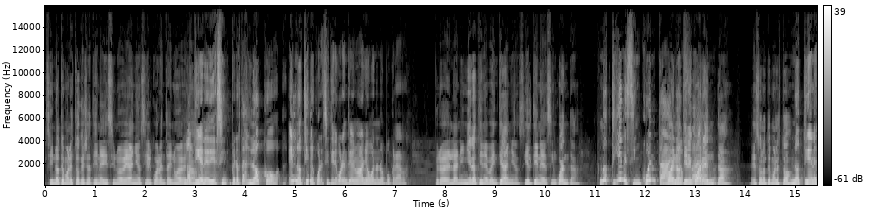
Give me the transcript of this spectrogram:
Sí, no te molestó que ya tiene 19 años y él 49, ¿no? No tiene 19, pero estás loco. Él no tiene, si tiene 49 años, bueno, no puedo creer. Pero la niñera tiene 20 años y él tiene 50. No tiene 50 años. Bueno, tiene Fer. 40. ¿Eso no te molestó? No tiene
